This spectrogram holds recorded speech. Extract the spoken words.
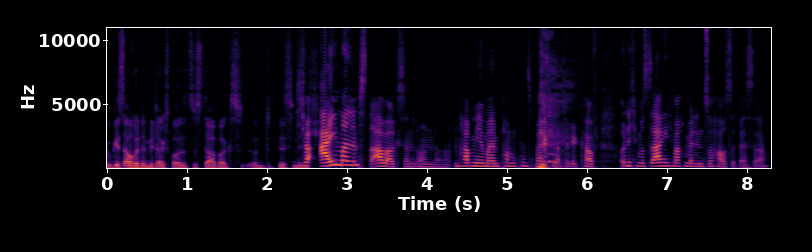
Du gehst auch in der Mittagspause zu Starbucks und bist ich nicht. war einmal im Starbucks in London und habe mir meinen Pumpkin Spice Latte gekauft und ich muss sagen, ich mache mir den zu Hause besser.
